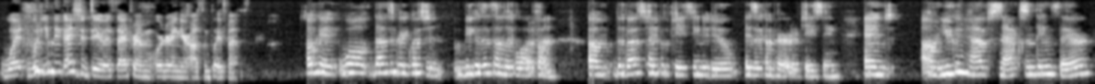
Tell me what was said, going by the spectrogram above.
what what do you think I should do aside from ordering your awesome placemats? Okay, well, that's a great question because it sounds like a lot of fun. Um, the best type of tasting to do is a comparative tasting, and um, you can have snacks and things there,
